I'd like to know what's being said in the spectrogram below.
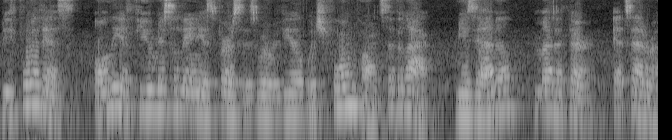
Before this, only a few miscellaneous verses were revealed which form parts of the Alaq, Muzammil, Mudathir, etc.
